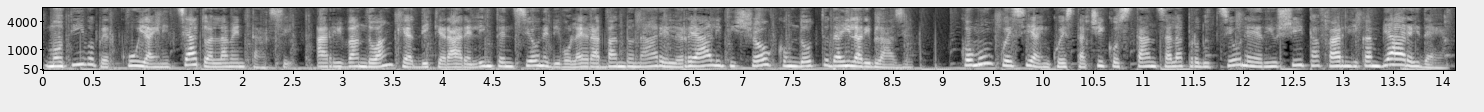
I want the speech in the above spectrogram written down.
motivo per cui ha iniziato a lamentarsi, arrivando anche a dichiarare l'intenzione di voler abbandonare il reality show condotto da Ilari Blasi. Comunque sia in questa circostanza la produzione è riuscita a fargli cambiare idea.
